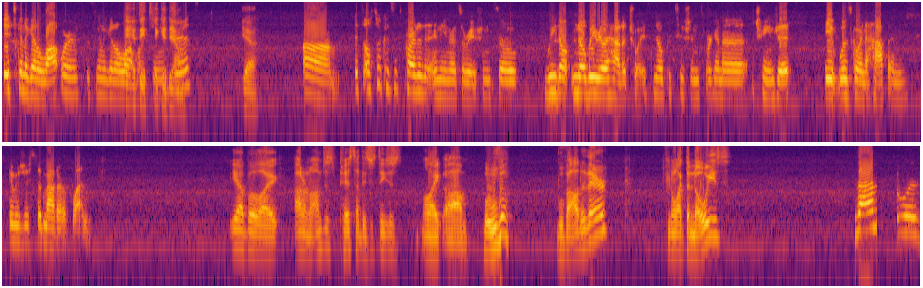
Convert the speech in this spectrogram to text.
It's gonna get a lot worse. It's gonna get a lot if more they take it down. dangerous. yeah. Um, it's also because it's part of the Indian reservation, so we don't. Nobody really had a choice. No petitions were gonna change it. It was going to happen. It was just a matter of when. Yeah, but like I don't know. I'm just pissed that they just they just like um move, move out of there. If you don't like the noise, Them it was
